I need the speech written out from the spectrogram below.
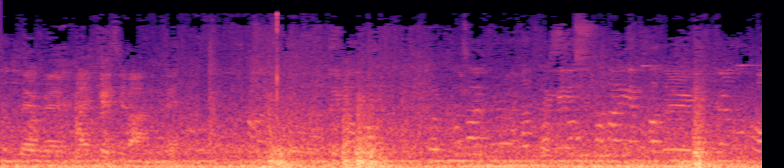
근데 왜 밝혀지면 안 돼? 내가 막 그걸 포장 되게 신선하게 다들 이끌고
